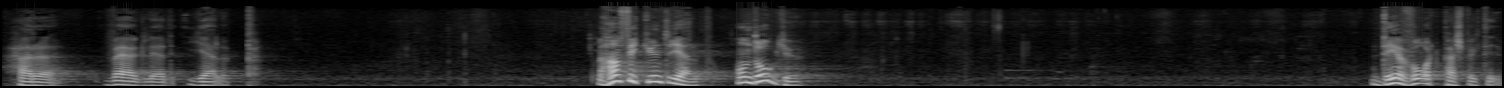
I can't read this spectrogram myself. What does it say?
Herre, vägled hjälp. Men han fick ju inte hjälp, hon dog ju. Det är vårt perspektiv.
